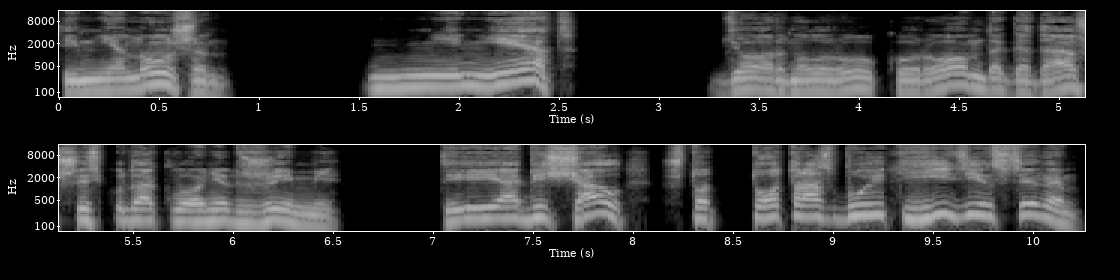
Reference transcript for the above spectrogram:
«Ты мне нужен?» Не «Нет», — дернул руку Ром, догадавшись, куда клонит Джимми. «Ты обещал, что тот раз будет единственным».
